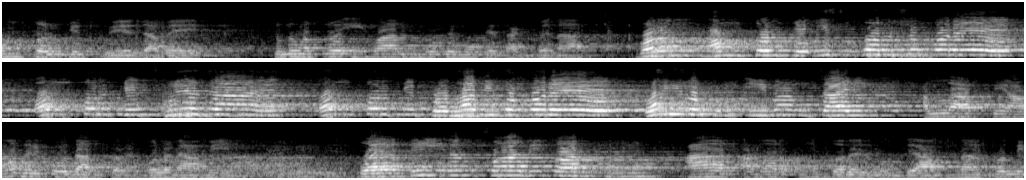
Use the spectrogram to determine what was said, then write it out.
অন্তরকে ছুঁয়ে যাবে। শুধুমাত্র ঈমান মুখে মুখে থাকবে না, বরং অন্তরকে স্পর্শ করে অন্তরকে ছুঁয়ে যায়, অন্তরকে প্রভাবিত করে ওই রকম ইমান চাই। আল্লাহ আপনি আমাদেরকেও দান করেন, বলেন আমি আর আমার অন্তরের মধ্যে আপনার প্রতি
